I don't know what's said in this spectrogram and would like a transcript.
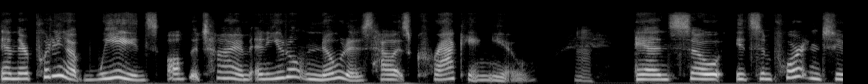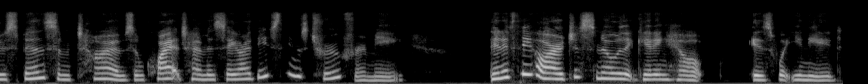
and they're putting up weeds all the time and you don't notice how it's cracking you hmm. And so it's important to spend some time some quiet time and say are these things true for me? And if they are just know that getting help is what you need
